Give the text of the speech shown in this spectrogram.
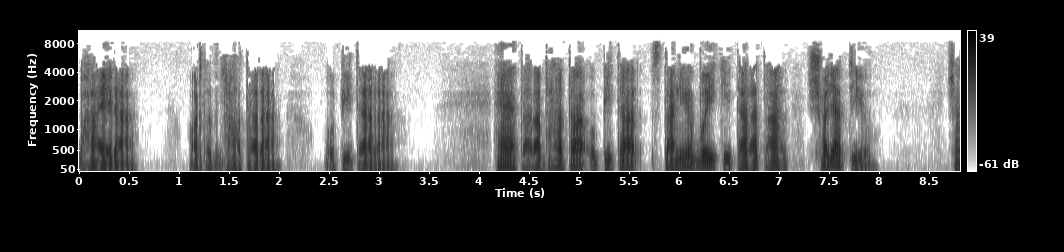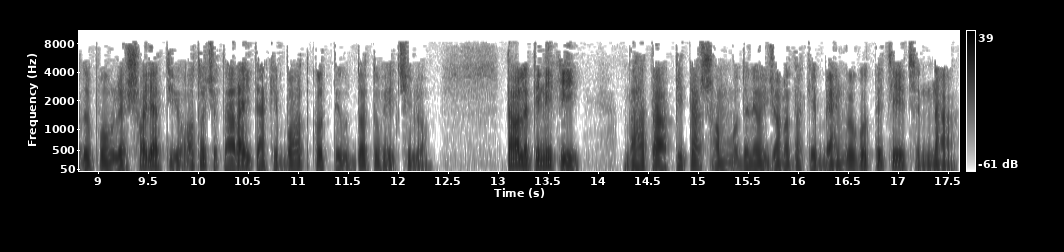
ভাইয়েরা, অর্থাৎ ভ্রাতারা ও পিতারা। হ্যাঁ তারা ভ্রাতা ও পিতার স্থানীয় বই কি? তারা তার স্বজাতীয়। সাধু পৌলের স্বজাতীয়, অথচ তারাই তাকে বধ করতে উদ্যত হয়েছিল। তাহলে তিনি কি ভ্রাতা পিতা সম্বোধনে ওই জনতাকে ব্যঙ্গ করতে চেয়েছেন? না।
